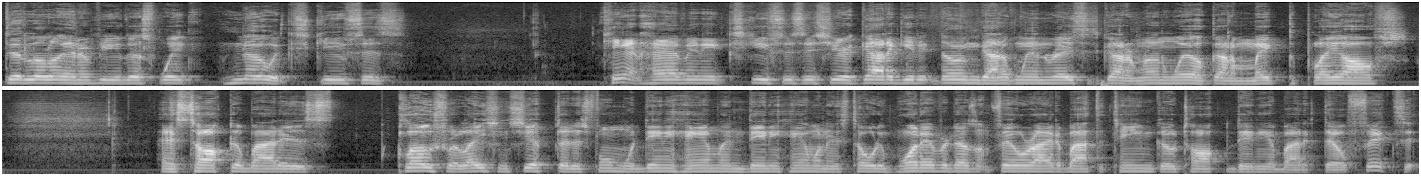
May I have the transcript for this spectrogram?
Did a little interview this week. No excuses. Can't have any excuses this year. Got to get it done. Got to win races. Got to run well. Got to make the playoffs. Has talked about his close relationship that is formed with Denny Hamlin. Denny Hamlin has told him whatever doesn't feel right about the team, go talk to Denny about it. They'll fix it.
